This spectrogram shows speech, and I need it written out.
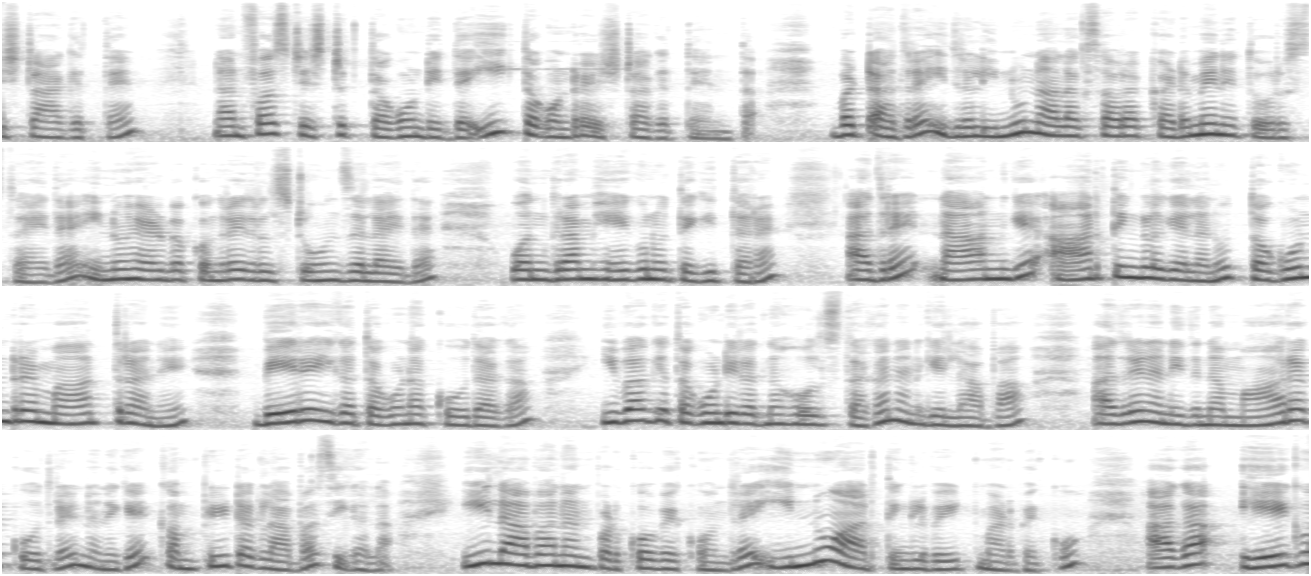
ಎಷ್ಟಾಗುತ್ತೆ ನಾನು ಫಸ್ಟ್ ಎಷ್ಟಕ್ಕೆ ತೊಗೊಂಡಿದ್ದೆ? ಈಗ ತೊಗೊಂಡ್ರೆ ಎಷ್ಟಾಗುತ್ತೆ ಅಂತ. ಬಟ್ ಆದರೆ ಇದರಲ್ಲಿ ಇನ್ನೂ ನಾಲ್ಕು ಸಾವಿರ ಕಡಿಮೆನೇ ತೋರಿಸ್ತಾ ಇದೆ. ಇನ್ನೂ ಹೇಳಬೇಕು ಅಂದರೆ ಇದರಲ್ಲಿ ಸ್ಟೋನ್ಸ್ ಎಲ್ಲ ಇದೆ. ಒಂದು ಗ್ರಾಮ್ ಹೇಗೂ ತೆಗಿತಾರೆ. ಆದರೆ ನನಗೆ ಆರು ತಿಂಗಳಿಗೆಲ್ಲನೂ ತೊಗೊಂಡ್ರೆ ಮಾತ್ರನೇ ಬೇರೆ ಈಗ ತೊಗೊಳಕ್ಕೆ ಹೋದಾಗ, ಇವಾಗ ತೊಗೊಂಡಿರೋದನ್ನ ಹೋಲಿಸಿದಾಗ ನನಗೆ ಲಾಭ. ಆದರೆ ನಾನು ಇದನ್ನು ಮಾರಕ್ಕೆ ಹೋದರೆ ನನಗೆ ಕಂಪ್ಲೀಟಾಗಿ ಲಾಭ ಸಿಗಲ್ಲ. ಈ ಲಾಭ ನಾನು ಪಡ್ಕೋಬೇಕು ಅಂದರೆ ಇನ್ನೂ ಆರು ತಿಂಗಳು ವೆಯ್ಟ್ ಮಾಡಬೇಕು. ಆಗ ಹೇಗೂ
